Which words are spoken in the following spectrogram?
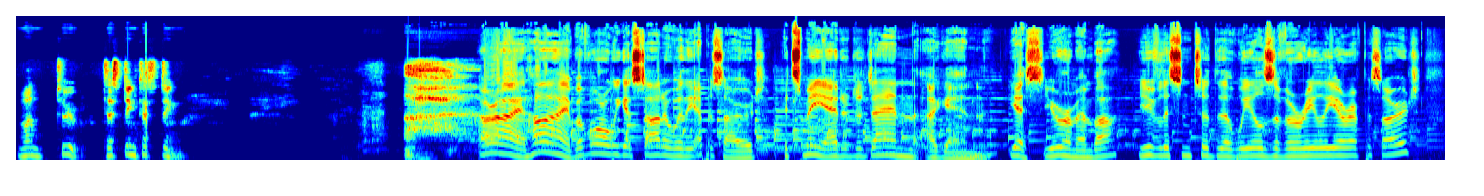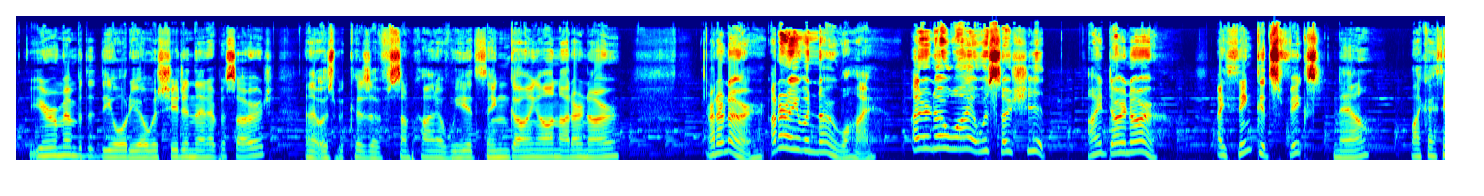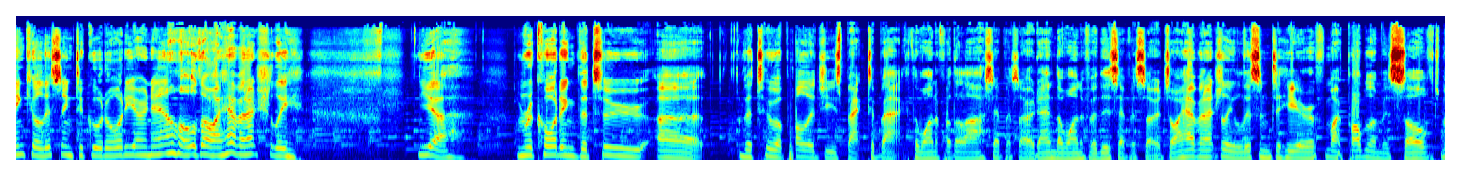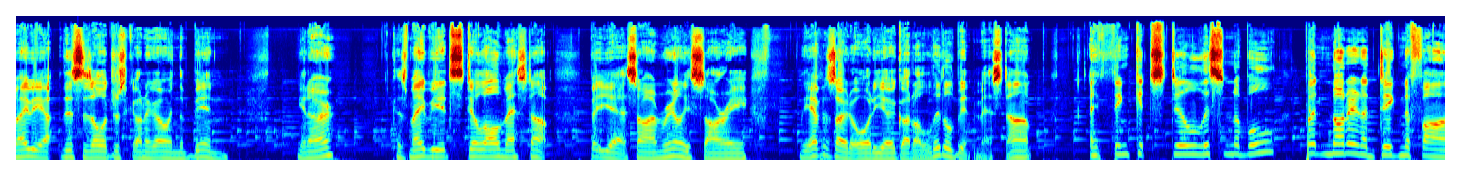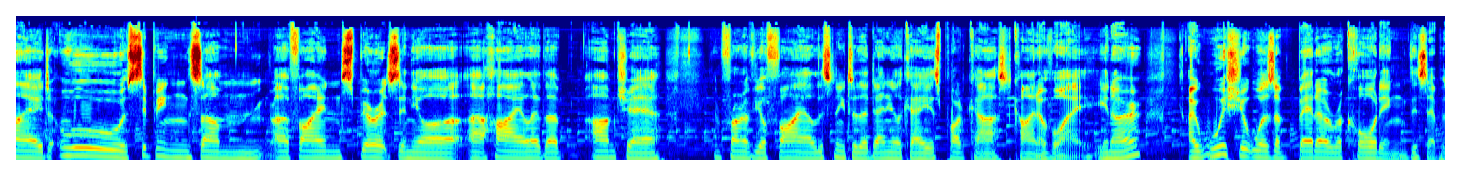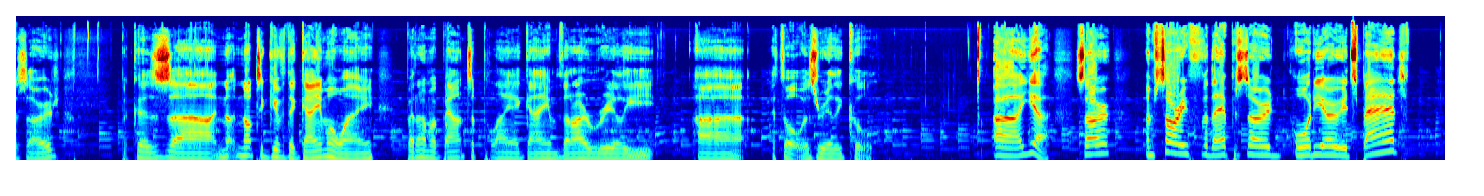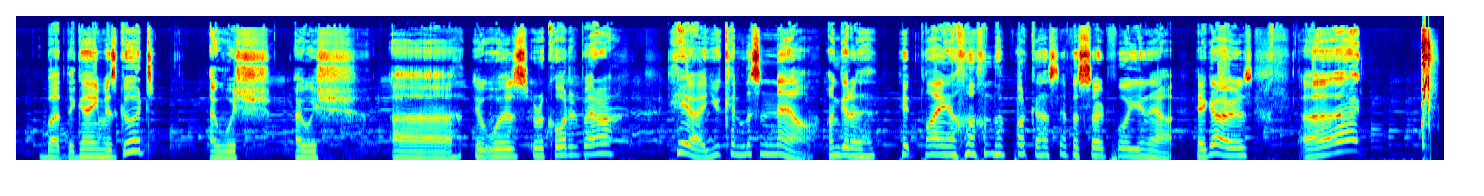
One, two. Testing, testing. Alright, hi. Before we get started with the episode, it's me, Editor Dan, again. Yes, you remember. You've listened to the Wheels of Aurelia episode. You remember that the audio was shit in that episode, and it was because of some kind of weird thing going on. I don't know. I don't know. I don't even know why. I don't know why it was so shit. I don't know. I think it's fixed now. Like, I think you're listening to good audio now, although I haven't actually. Yeah. I'm recording the two uh, the two apologies back to back, the one for the last episode and the one for this episode. So I haven't actually listened to hear if my problem is solved. Maybe uh, this is all just going to go in the bin, you know? Cuz maybe it's still all messed up. But yeah, so I'm really sorry. The episode audio got a little bit messed up. I think it's still listenable, but not in a dignified, ooh, sipping some uh, fine spirits in your uh, high leather armchair in front of your fire listening to the Daniel K's podcast kind of way, you know? I wish it was a better recording this episode because, uh, not, not to give the game away, but I'm about to play a game that I really uh, I thought was really cool. Uh, yeah, so I'm sorry for the episode audio, it's bad, but the game is good. I wish, I wish, uh, it was recorded better. Here, you can listen now. I'm gonna hit play on the podcast episode for you now. Here goes. Uh,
